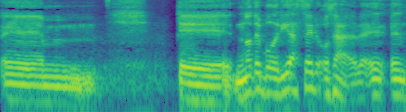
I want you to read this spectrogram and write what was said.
Em, eh, no te podría hacer, o sea, en,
